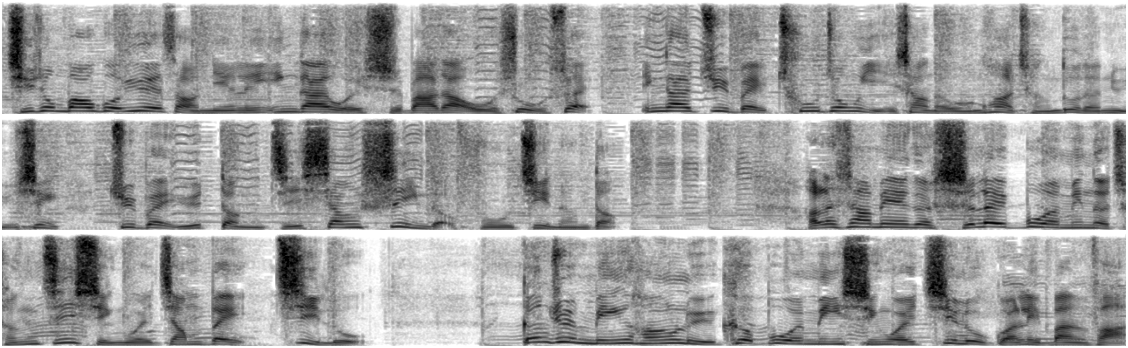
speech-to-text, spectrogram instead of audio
其中包括月嫂年龄应该为十八到五十五岁，应该具备初中以上的文化程度的女性，具备与等级相适应的服务技能等。好了，下面一个十类不文明的乘机行为将被记录。根据《民航旅客不文明行为记录管理办法》，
